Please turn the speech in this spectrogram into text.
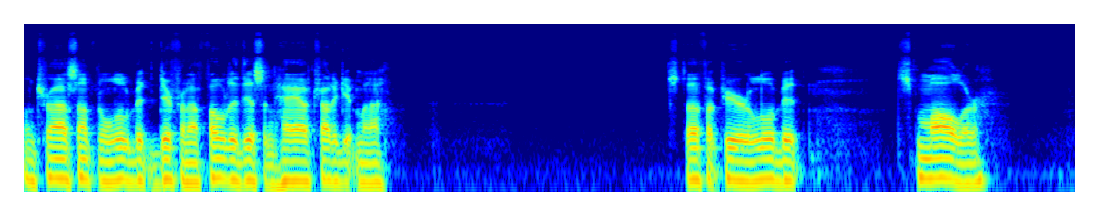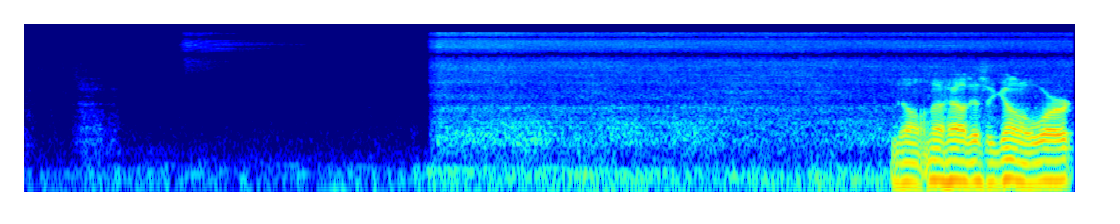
I'm gonna try something a little bit different. I folded this in half try to get my stuff up here a little bit smaller Don't know how this is gonna work.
